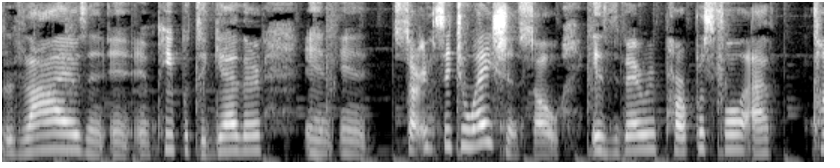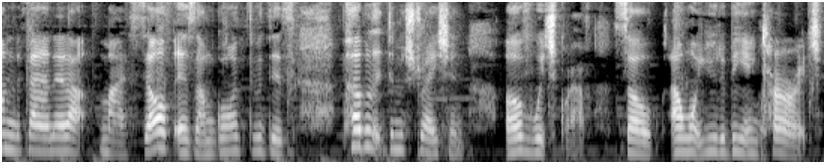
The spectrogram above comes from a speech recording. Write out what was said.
lives and, and, and people together in, in certain situations. So it's very purposeful. I've come to find that out myself as I'm going through this public demonstration of witchcraft. So I want you to be encouraged,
